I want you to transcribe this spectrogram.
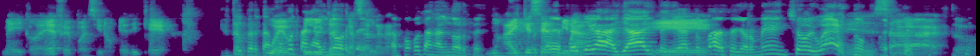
México DF, pues, sino que es que Sí, pero tampoco tan al norte. Tampoco tan al norte. hay que ser, después llegas allá y te llega a topar el señor Mencho y bueno. Pues. Exacto.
